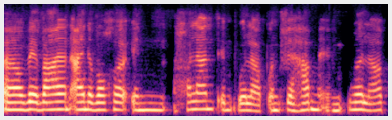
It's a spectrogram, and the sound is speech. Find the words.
Äh, wir waren eine Woche in Holland im Urlaub und wir haben im Urlaub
